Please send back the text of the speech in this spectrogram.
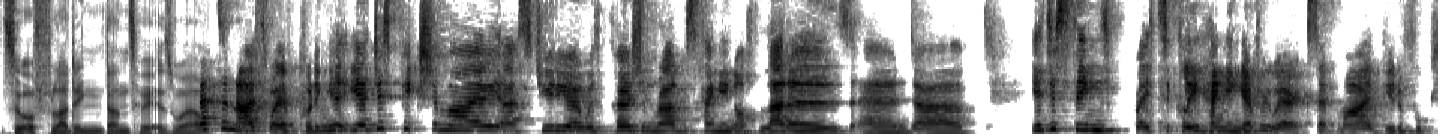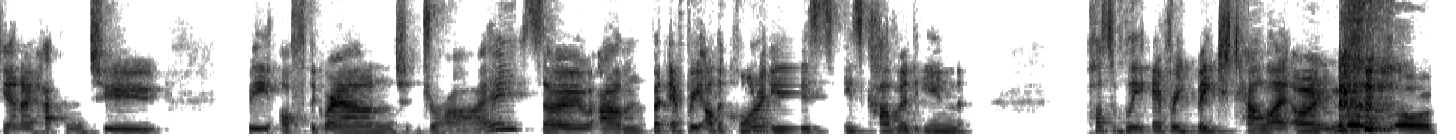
sort of flooding done to it as well. That's a nice way of putting it. Yeah, just picture my uh, studio with Persian rugs hanging off ladders and uh, yeah, just things basically hanging everywhere, except my beautiful piano happened to be off the ground dry. So, um, but every other corner is is covered in possibly every beach towel I own. Oh God.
